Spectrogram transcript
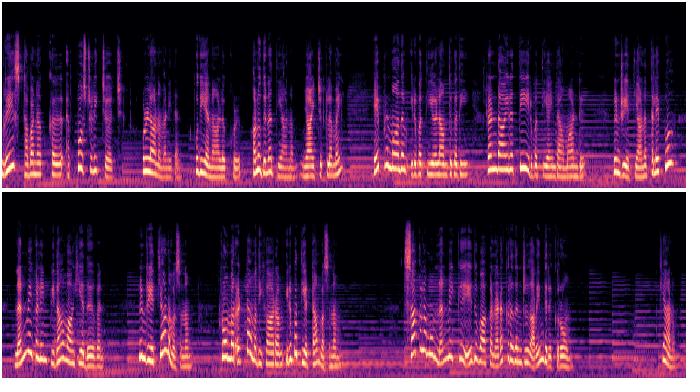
கிரேஸ் டபனக்கல் அப்போஸ்டலிக் சர்ச். உள்ளான மனிதன் புதிய நாளுக்குள் அனுதின தியானம். ஞாயிற்றுக்கிழமை ஏப்ரல் மாதம் இருபத்தி ஏழாம் தொகுதி ரெண்டாயிரத்தி இருபத்தி ஐந்தாம் ஆண்டு. இன்றைய தியான தலைப்பு நன்மைகளின் பிதாவாகிய தேவன். இன்றைய தியான வசனம் ரோமர் எட்டாம் அதிகாரம் இருபத்தி எட்டாம் வசனம். சகலமும் நன்மைக்கு ஏதுவாக நடக்கிறதென்று அறிந்திருக்கிறோம். தியானம்.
